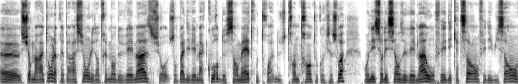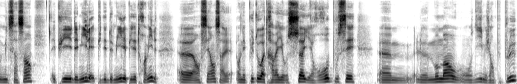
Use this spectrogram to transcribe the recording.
euh, sur marathon, la préparation, les entraînements de VMA ne sont pas des VMA courts de 100 mètres ou de 30-30 ou quoi que ce soit. On est sur des séances de VMA où on fait des 400, on fait des 800, 1500, et puis des 1000, et puis des 2000, et puis des 3000. Euh, en séance, on est plutôt à travailler au seuil et repousser euh, le moment où on se dit mais j'en peux plus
